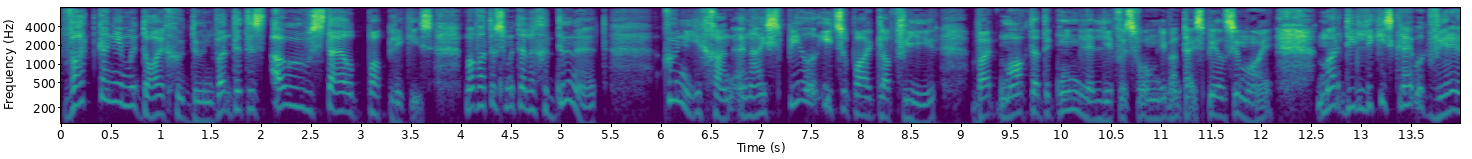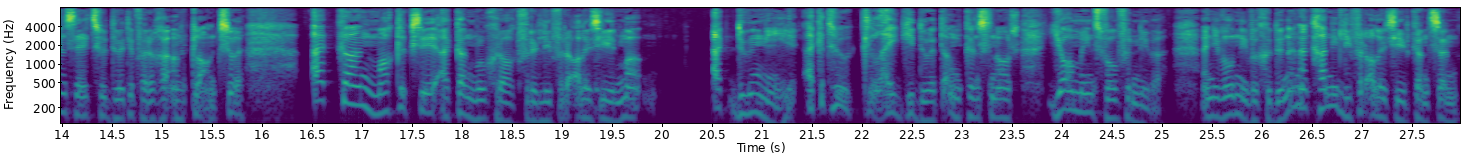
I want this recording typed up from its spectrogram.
Wat kan jy met daai goed doen? Want dit is ou styl popliedjies. Maar wat ons met hulle gedoen het, Koenie gaan en hy speel iets op daai klavier wat maak dat ek nie meer lief is vir hom nie want hy speel so mooi. Maar die liedjies kry ook weer eens net so doodevoudige aanklank. So ek kan maklik sê ek kan moeg raak vir 'n lief vir alles hier, maar Ek doen nie. Ek het so 'n kleintjie dood aan kunstenaars. Ja, mens wil vernuwe en jy wil nuwe goed doen en ek gaan nie liever alles hier kan sing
